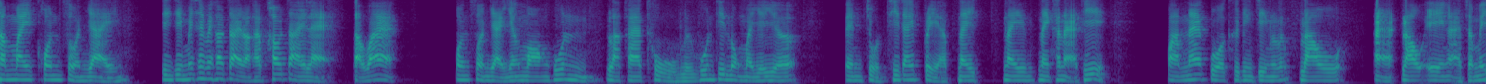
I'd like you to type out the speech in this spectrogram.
ทำไมคนส่วนใหญ่ จริง ๆ ไม่ใช่ไม่เข้าใจหรอกครับ เข้าใจแหละ แต่ว่าคนส่วนใหญ่ยังมองหุ้นราคาถูกหรือหุ้นที่ลงมาเยอะ ๆ เป็นจุดที่ได้เปรียบในในในขณะที่ความน่ากลัวคือจริง ๆ เราอ่าเราเองอาจจะไม่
